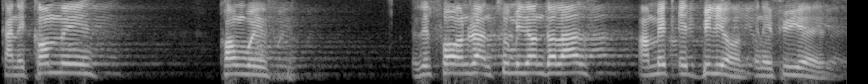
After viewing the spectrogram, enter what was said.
can a company come with, is it $402 million and make 8 billion in a few years.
